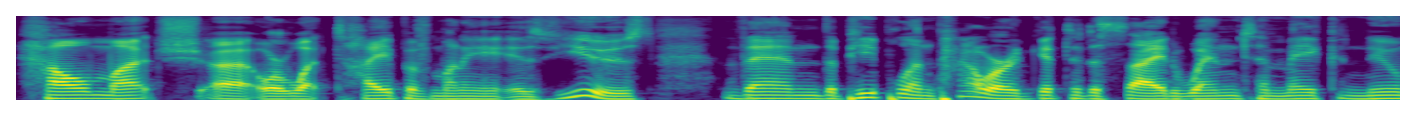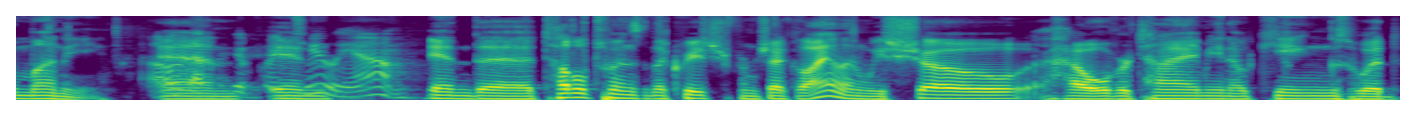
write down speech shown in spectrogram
how much uh, or what type of money is used, then the people in power get to decide when to make new money. Oh, and in, too, yeah. in the Tuttle Twins and the Creature from Jekyll Island, we show how over time, you know, kings would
